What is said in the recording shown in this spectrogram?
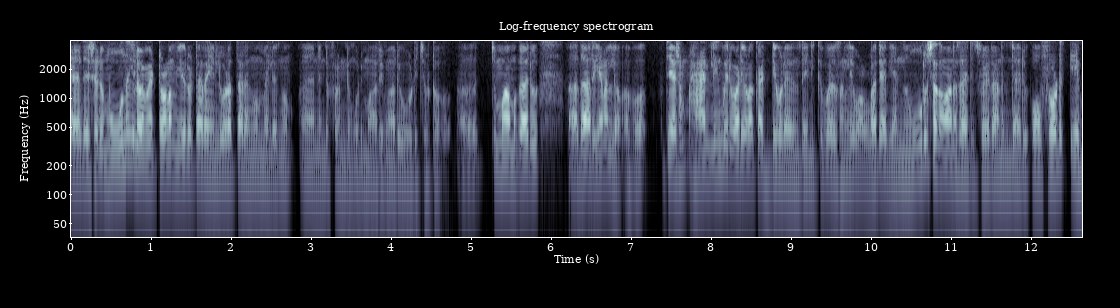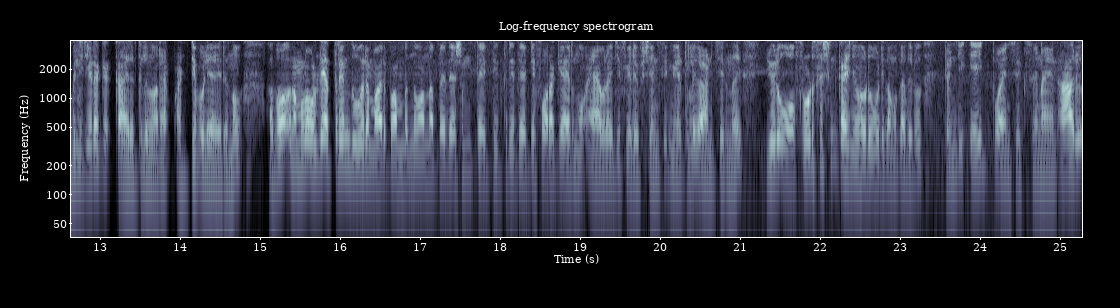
ഏകദേശം ഒരു മൂന്ന് കിലോമീറ്ററോളം ഈ ഒരു ടെറൈനിലൂടെ തലങ്ങും മെലങ്ങും എന്റെ ഫ്രണ്ടും കൂടി മാറി മാറി ഓടിച്ചു ചുമ്മാ നമുക്കൊരു അത് അറിയണമല്ലോ അപ്പോൾ അത്യാവശ്യം ഹാൻഡ്ലിംഗ് പരിപാടികളൊക്കെ അടിപൊളിയായിരുന്നു എനിക്ക് പേഴ്സണലി വളരെയധികം നൂറ് ശതമാനം സാറ്റിസ്ഫൈഡ് ആണ് ഇതിന്റെ ഒരു ഓഫ് റോഡ് എബിലിറ്റിയുടെ കാര്യത്തിൽ എന്ന് പറയാം അടിപൊളിയായിരുന്നു. അപ്പോൾ നമ്മൾ ഓൾറെഡി അത്രയും ദൂരം ആ ഒരു പമ്പിൽ നിന്ന് വന്നപ്പോൾ ഏകദേശം തേർട്ടി ത്രീ തേർട്ടി ഫോർ ഒക്കെ ആയിരുന്നു ആവറേജ് ഫ്യൂൽ എഫിഷ്യൻസി മീറ്ററിൽ കാണിച്ചിരുന്നത്. ഈ ഒരു ഓഫ് റോഡ് സെഷൻ കഴിഞ്ഞതോടുകൂടി നമുക്കതൊരു twenty eight point six nine ആ ഒരു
